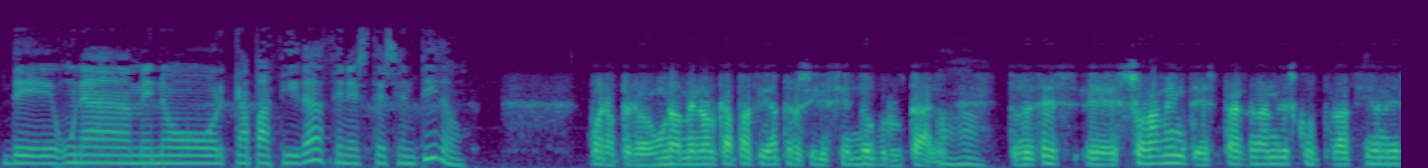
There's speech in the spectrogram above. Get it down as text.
de una menor capacidad en este sentido. Bueno, pero una menor capacidad, pero sigue siendo brutal. Entonces, eh, solamente estas grandes corporaciones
